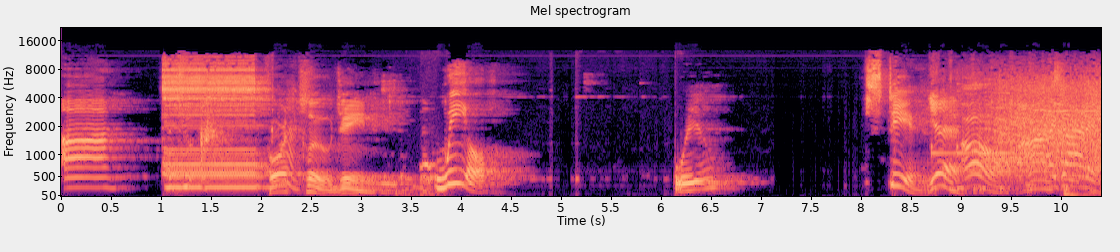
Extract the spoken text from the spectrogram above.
uh, Fourth clue, Gene. Wheel. Wheel. Steer. Yeah. Oh, I got it.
